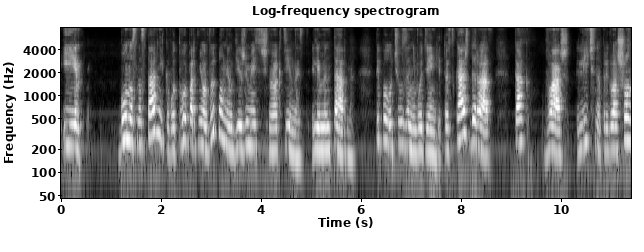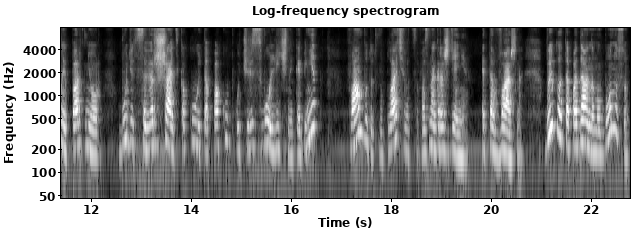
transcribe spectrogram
И бонус наставника, вот твой партнер выполнил ежемесячную активность элементарно, ты получил за него деньги. То есть каждый раз, как ваш лично приглашенный партнер – будет совершать какую-то покупку через свой личный кабинет, вам будут выплачиваться вознаграждения. Это важно. Выплата по данному бонусу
